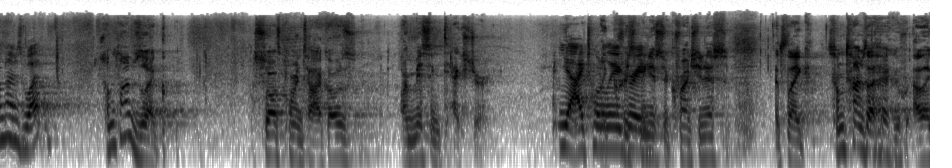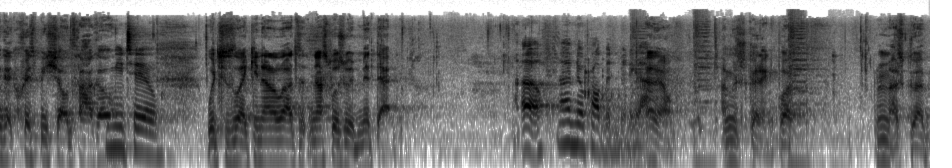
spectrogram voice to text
Sometimes what? Sometimes like soft corn tacos are missing texture. Yeah, I totally like agree. crispiness or crunchiness. It's like sometimes I like a, I like a crispy shell taco. Me too. Which is like you're not allowed to, not supposed to admit that. Oh, I have no problem admitting that. I know. I'm just kidding, but mm, that's good.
